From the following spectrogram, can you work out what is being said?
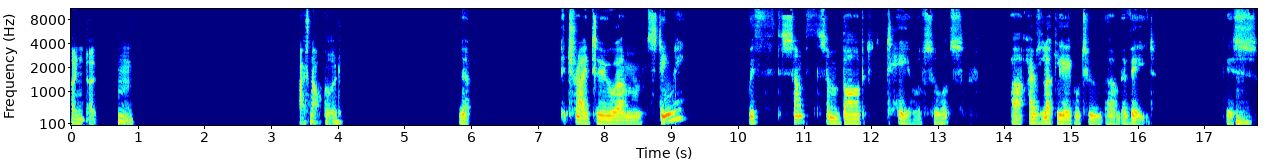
and uh, hmm that's not good No. It tried to um, sting me with some some barbed tail of sorts. Uh, I was luckily able to um, evade this.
